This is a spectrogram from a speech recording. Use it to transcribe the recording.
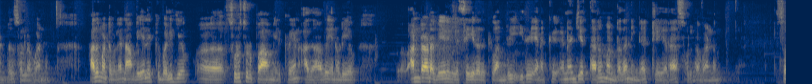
என்று சொல்ல வேண்டும். அது மட்டும் இல்லை நான் வேலைக்கு வெளியே சுறுசுறுப்பாகவும் இருக்கிறேன். அதாவது என்னுடைய அன்றாட வேலைகளை செய்கிறதுக்கு வந்து இது எனக்கு எனர்ஜியை தரும்ன்றதை நீங்கள் கிளியராக சொல்ல வேண்டும். ஸோ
